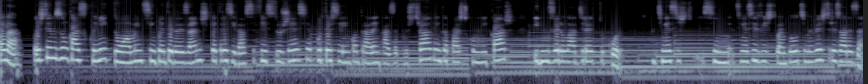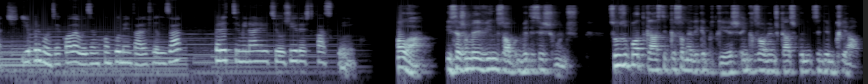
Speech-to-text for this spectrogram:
Olá, hoje temos um caso clínico de um homem de 52 anos que é trazido ao serviço de urgência por ter sido encontrado em casa prostrado, incapaz de comunicar e de mover o lado direito do corpo. Tinha, sim, tinha sido visto bem pela última vez 3 horas antes. E a pergunta é qual é o exame complementar a realizar para determinar a etiologia deste caso clínico. Olá, e sejam bem-vindos ao 96 Segundos. Somos um podcast de educação médica português em que resolvemos casos clínicos em tempo real.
